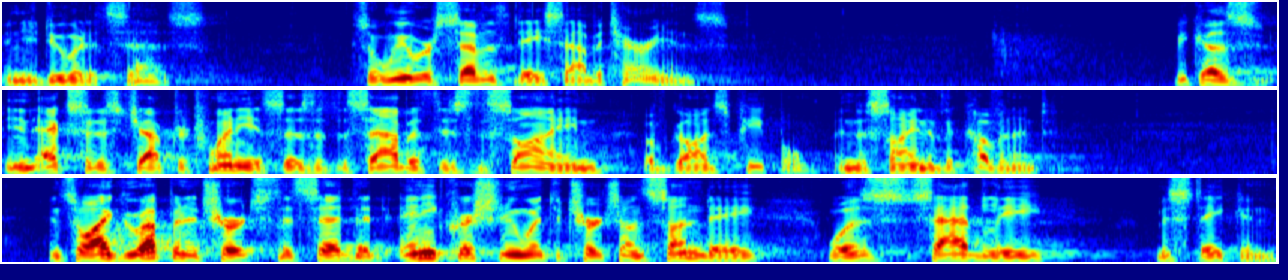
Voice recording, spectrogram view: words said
and you do what it says. So we were Seventh day Sabbatarians. Because in Exodus chapter 20, it says that the Sabbath is the sign of God's people and the sign of the covenant. And so I grew up in a church that said that any Christian who went to church on Sunday was sadly mistaken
